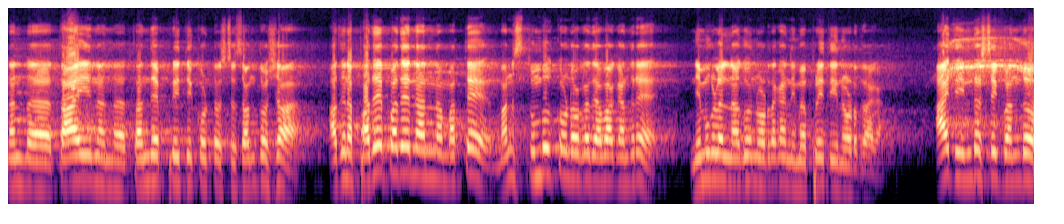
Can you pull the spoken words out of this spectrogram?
ನನ್ನ ತಾಯಿ ನನ್ನ ತಂದೆ ಪ್ರೀತಿ ಕೊಟ್ಟಷ್ಟು ಸಂತೋಷ. ಅದನ್ನು ಪದೇ ಪದೇ ನನ್ನ ಮತ್ತೆ ಮನಸ್ಸು ತುಂಬಿಸ್ಕೊಂಡು ಹೋಗೋದು ಯಾವಾಗಂದರೆ ನಿಮ್ಗಳಲ್ಲಿ ನಗು ನೋಡಿದಾಗ, ನಿಮ್ಮ ಪ್ರೀತಿ ನೋಡಿದಾಗ. ಆಯ್ತು, ಇಂಡಸ್ಟ್ರಿಗೆ ಬಂದು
